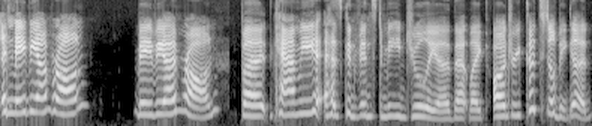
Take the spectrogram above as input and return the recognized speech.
and maybe I'm wrong. Maybe I'm wrong. But Cammy has convinced me, Julia, that like Audrey could still be good.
